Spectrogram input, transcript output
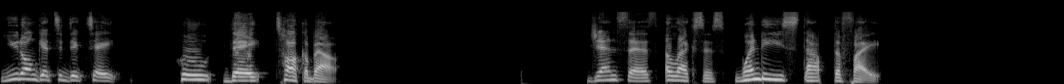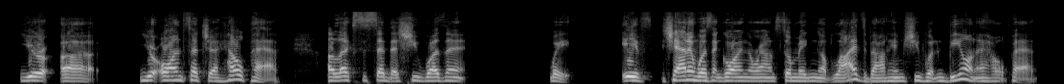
you don't get to dictate who they talk about. Jen says, Alexis, when do you stop the fight? You're uh you're on such a hell path. Alexis said that she wasn't wait, if Shannon wasn't going around still making up lies about him, she wouldn't be on a hell path.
